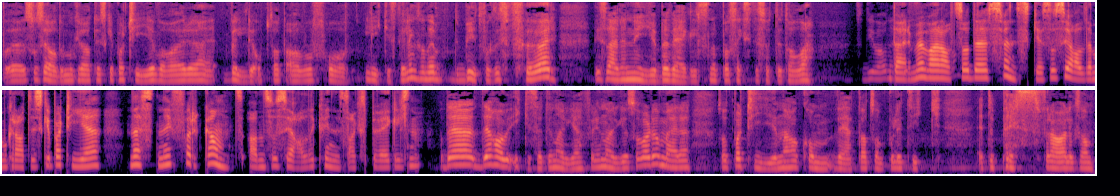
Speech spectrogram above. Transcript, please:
Sosialdemokratiske partiet var veldig opptatt av å få likestilling. Så det begynte faktisk før disse her nye bevegelsene på 60-70-tallet. Dermed var altså det svenske sosialdemokratiske partiet nesten i forkant av den sosiale kvinnesaksbevegelsen. Det, det, har vi ikke sett i Norge. For i Norge så var det jo mer sånn at partiene har kom, vedtatt sånn politikk etter press fra liksom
